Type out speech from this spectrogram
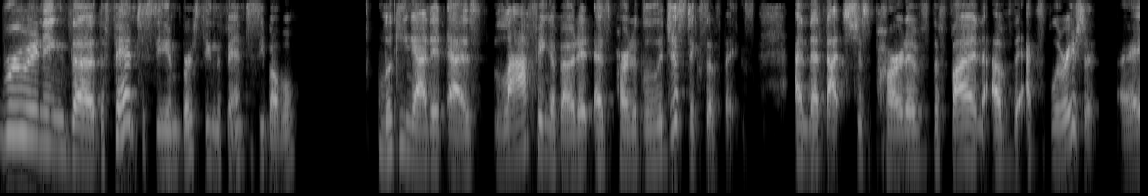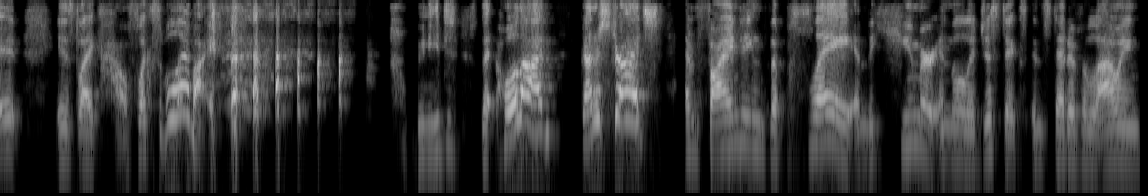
ruining the the fantasy and bursting the fantasy bubble looking at it as laughing about it as part of the logistics of things. And that that's just part of the fun of the exploration right? Is like how flexible am i? We need to let hold on got to stretch and finding the play and the humor in the logistics instead of allowing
